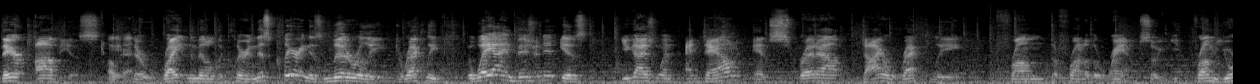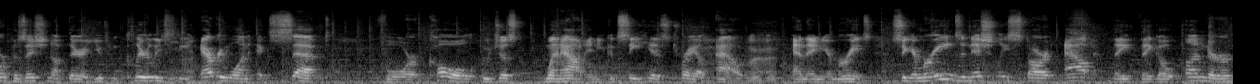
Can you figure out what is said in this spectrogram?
they're obvious. Okay. They're right in the middle of the clearing. This clearing is literally directly. The way I envision it is you guys went down and spread out directly from the front of the ramp. So you, from your position up there, you can clearly see everyone except for Cole, who just went out, and you can see his trail out, and then your Marines. So your Marines initially start out. They they go under.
